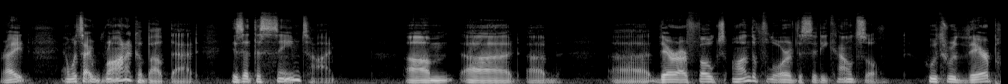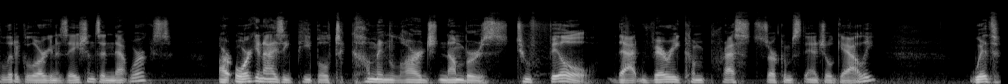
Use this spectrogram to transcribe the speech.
right? And what's ironic about that is at the same time, um, uh, uh, uh, there are folks on the floor of the city council who, through their political organizations and networks, are organizing people to come in large numbers to fill that very compressed circumstantial galley with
